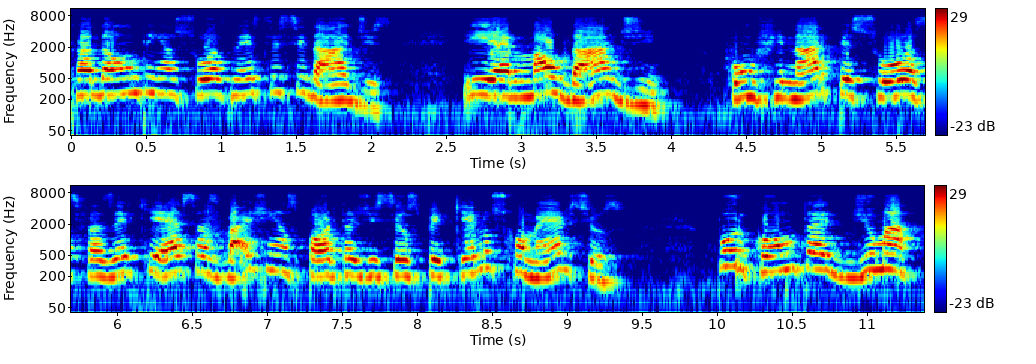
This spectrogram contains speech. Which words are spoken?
Cada um tem as suas necessidades. E é maldade confinar pessoas, fazer que essas baixem as portas de seus pequenos comércios por conta de uma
